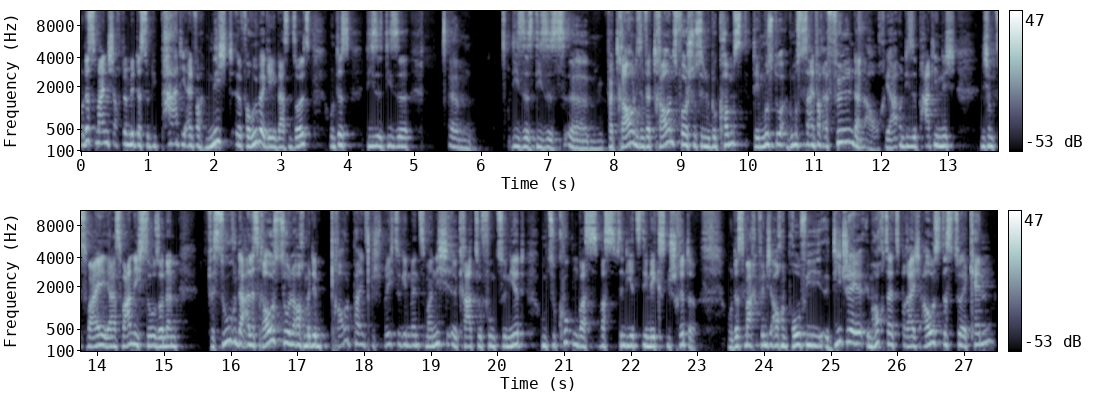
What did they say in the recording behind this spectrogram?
Und das meine ich auch damit, dass du die Party einfach nicht äh, vorübergehen lassen sollst und das diese diese ähm, dieses, dieses ähm, Vertrauen, diesen Vertrauensvorschuss, den du bekommst, den musst du, du musst es einfach erfüllen dann auch, ja. Und diese Party nicht, nicht um zwei, ja, es war nicht so, sondern versuchen da alles rauszuholen, auch mit dem Brautpaar ins Gespräch zu gehen, wenn es mal nicht äh, gerade so funktioniert, um zu gucken, was, was sind jetzt die nächsten Schritte. Und das macht, finde ich, auch ein Profi-DJ im Hochzeitsbereich aus, das zu erkennen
